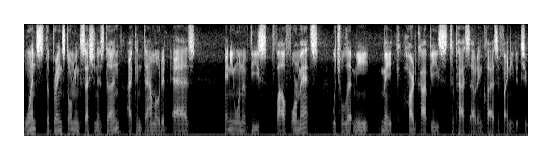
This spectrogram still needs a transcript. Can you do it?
Once the brainstorming session is done, I can download it as any one of these file formats, which will let me make hard copies to pass out in class if I needed to.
